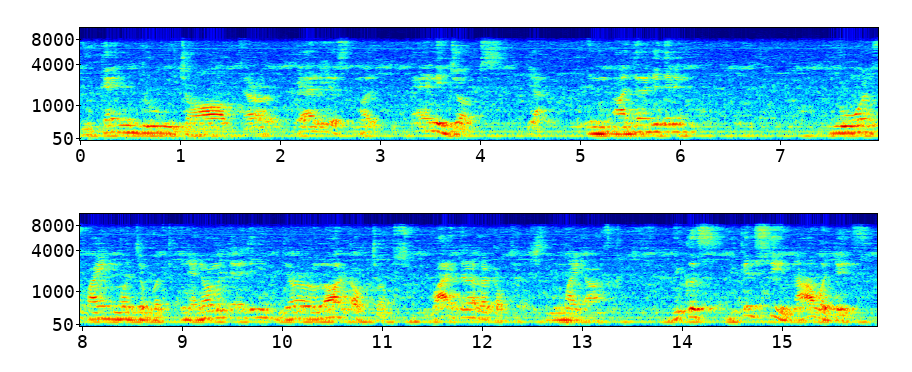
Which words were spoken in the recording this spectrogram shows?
You can do job. There are various many jobs. Yeah, in other engineering, you won't find much of but in environmental engineering there are a lot of jobs why there are a lot of jobs you might ask because you can see nowadays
